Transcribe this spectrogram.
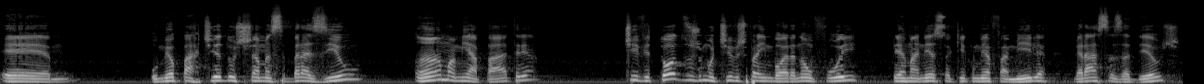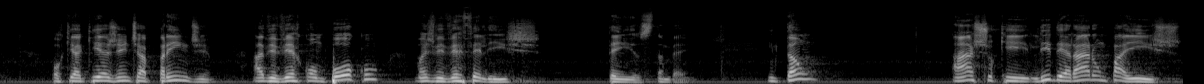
é, o meu partido chama-se Brasil, amo a minha pátria, tive todos os motivos para ir embora, não fui, permaneço aqui com minha família, graças a Deus, porque aqui a gente aprende a viver com pouco, mas viver feliz. Tem isso também. Então, acho que liderar um país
